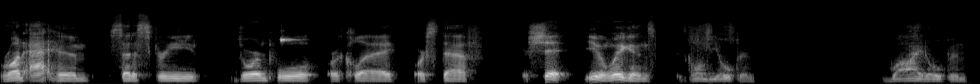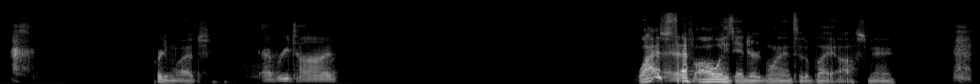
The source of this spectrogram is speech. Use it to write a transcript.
run at him, set a screen. Jordan Poole or Klay or Steph or shit, even Wiggins is going to be open, wide open Pretty much. every time. Why is Man. Steph always injured going into the playoffs, man?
